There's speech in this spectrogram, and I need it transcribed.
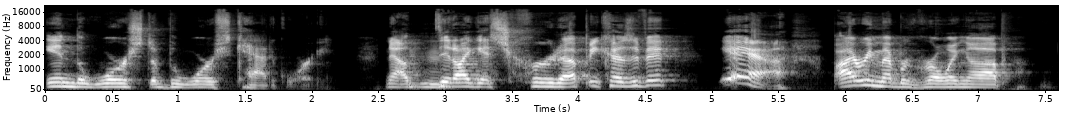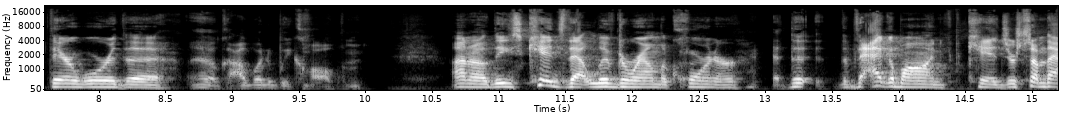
in the worst of the worst category. Now, mm-hmm. did I get screwed up because of it? Yeah. I remember growing up, there were the, oh God, what did we call them? I don't know, these kids that lived around the corner, the, the vagabond kids or something.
